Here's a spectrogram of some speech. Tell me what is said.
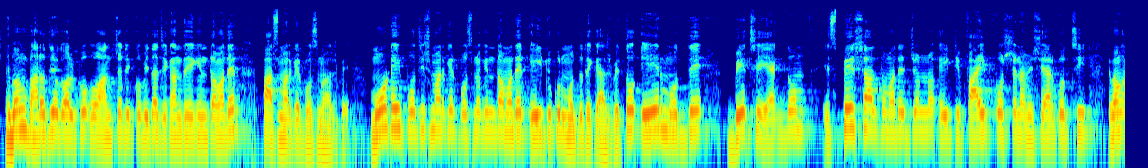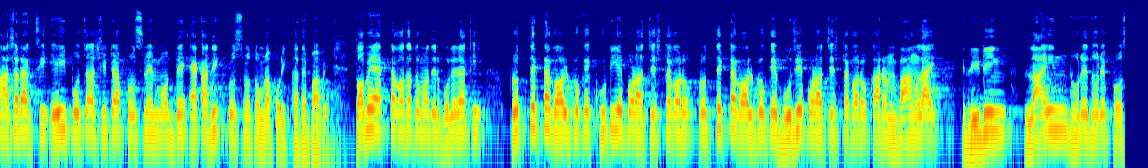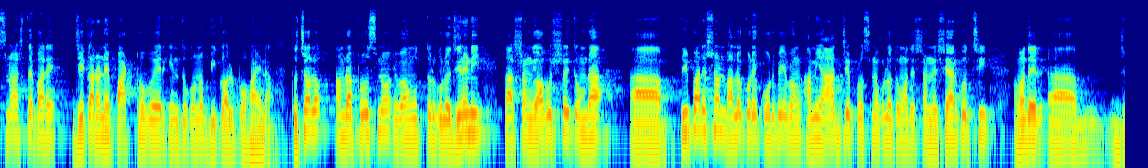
এবং ভারতীয় গল্প ও আন্তর্জাতিক কবিতা যেখান থেকে কিন্তু আমাদের পাঁচ মার্কের প্রশ্ন আসবে। মোট এই পঁচিশ মার্কের প্রশ্ন কিন্তু আমাদের এইটুকুর মধ্যে থেকে আসবে। তো এর মধ্যে বেছে একদম স্পেশাল তোমাদের জন্য এইটি ফাইভ কোশ্চেন আমি শেয়ার করছি এবং আশা রাখছি এই পঁচাশিটা প্রশ্নের মধ্যে একাধিক প্রশ্ন তোমরা পরীক্ষাতে পাবে। তবে একটা কথা তোমাদের বলে রাখি, প্রত্যেকটা গল্পকে খুঁটিয়ে পড়ার চেষ্টা করো, প্রত্যেকটা গল্পকে বুঝে পড়ার চেষ্টা করো, কারণ বাংলায় রিডিং লাইন ধরে ধরে প্রশ্ন আসতে পারে, যে কারণে পাঠ্য বইয়ের কিন্তু কোনো বিকল্প হয় না। তো চলো আমরা প্রশ্ন এবং উত্তরগুলো জেনে নিই। তার সঙ্গে অবশ্যই তোমরা প্রিপারেশন ভালো করে করবে এবং আমি আজ যে প্রশ্নগুলো তোমাদের সামনে শেয়ার করছি, আমাদের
